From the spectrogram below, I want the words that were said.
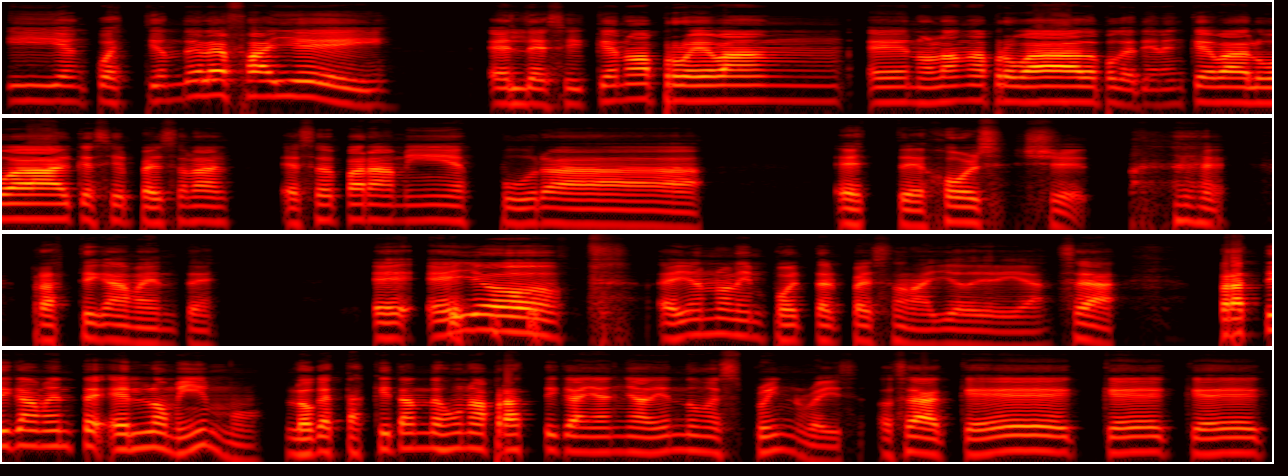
y en cuestión del FIA, el decir que no aprueban, eh, no lo han aprobado porque tienen que evaluar que si el personal, eso para mí es pura este horse shit, prácticamente. Eh, ellos, ellos no les importa el personal, yo diría. O sea, prácticamente es lo mismo. Lo que estás quitando es una práctica y añadiendo un sprint race. O sea, que, que, que...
